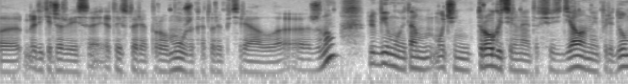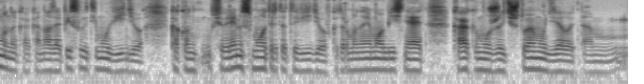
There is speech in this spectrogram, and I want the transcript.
э, Рики Джервейса. Это история про мужа, который потерял жену любимую. И там очень трогательно это все сделано и придумано, как она записывает ему видео, как он все время смотрит это видео, в котором она ему объясняет, как ему жить, что ему делать, там,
